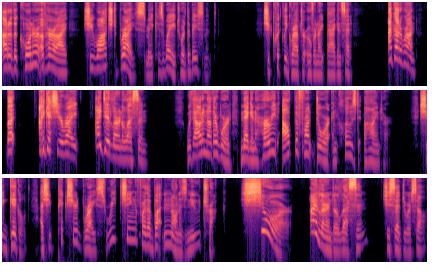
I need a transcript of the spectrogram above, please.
Out of the corner of her eye, she watched Bryce make his way toward the basement. She quickly grabbed her overnight bag and said, I've gotta run, but I guess you're right. I did learn a lesson. Without another word, Megan hurried out the front door and closed it behind her. She giggled as she pictured Bryce reaching for the button on his new truck. Sure, I learned a lesson, she said to herself.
